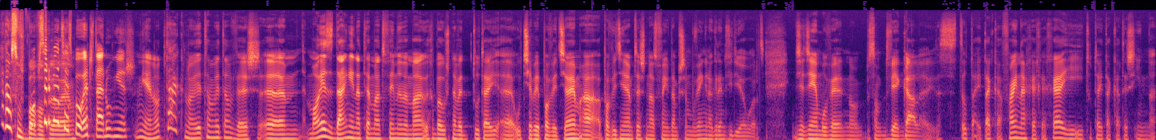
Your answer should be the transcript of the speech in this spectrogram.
Ja tam służbowo Obserwacja byłem. społeczna również. Nie, no tak, no ja tam, ja tam wiesz. em, moje zdanie na temat Fame MMA chyba już nawet tutaj e, u ciebie powiedziałem, a powiedziałem też na swoim tam przemówieniu na Grand Video Awards, gdzie, gdzie ja mówię, no są dwie gale. Jest tutaj taka fajna, he, he, he i tutaj taka też inna.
